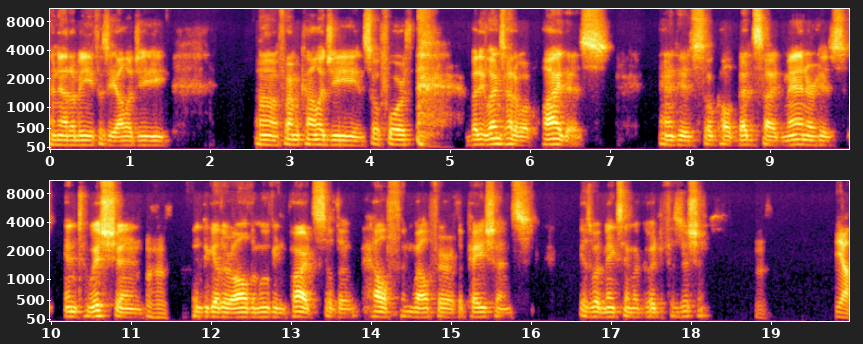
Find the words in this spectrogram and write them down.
anatomy, physiology, uh, pharmacology, and so forth, but he learns how to apply this and his so-called bedside manner, his intuition, mm-hmm. and together all the moving parts of the health and welfare of the patients is what makes him a good physician. Hmm. Yeah.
